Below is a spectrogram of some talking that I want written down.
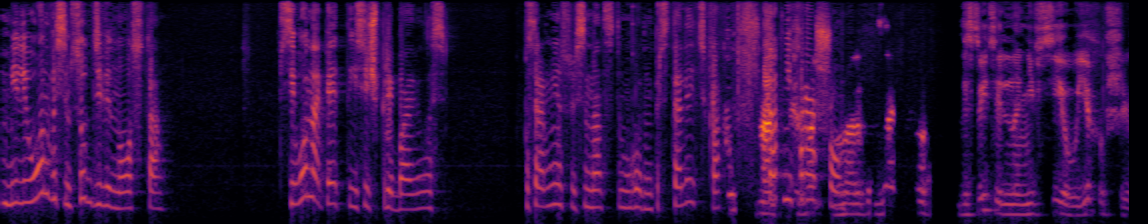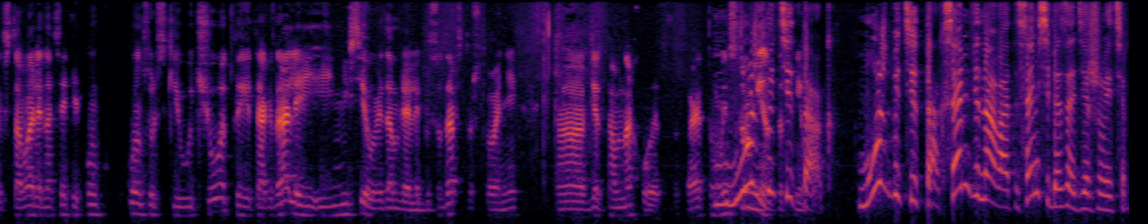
миллион восемьсот девяносто. Всего на пять тысяч прибавилось по сравнению с 2018 годом. Представляете, как, да, как нехорошо. Надо что действительно не все уехавшие вставали на всякие консульские учеты и так далее, и не все уведомляли государство, что они э, где-то там находятся. Поэтому Может быть и так. Может быть и так. Сами виноваты, сами себя задерживаете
